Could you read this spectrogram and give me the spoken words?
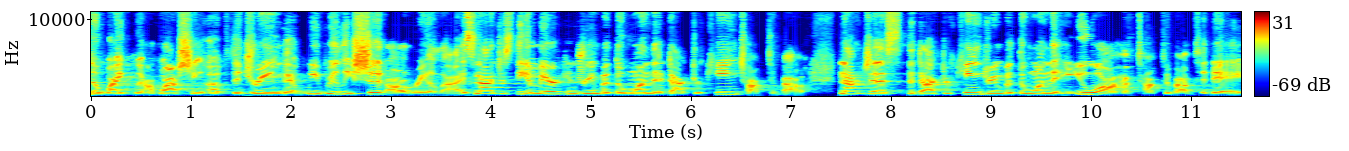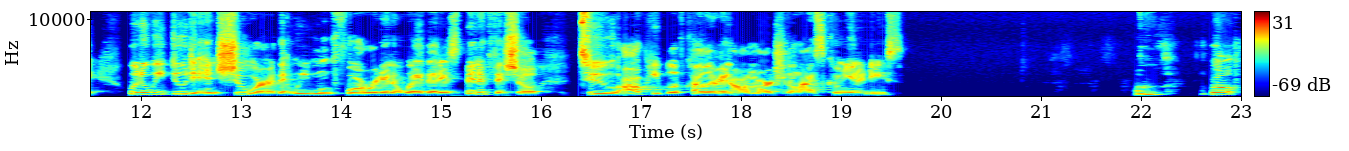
the whitewashing of the dream that we really should all realize, not just the American dream, but the one that Dr. King talked about, not just the Dr. King dream, but the one that you all have talked about today. What do we do to ensure that we move forward in a way that is beneficial to all people of color and all marginalized communities? Um, well,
